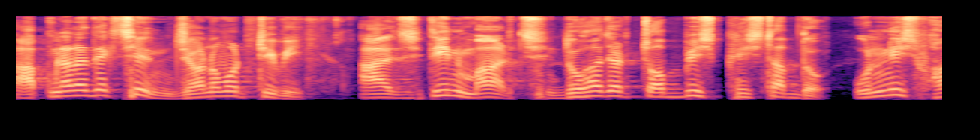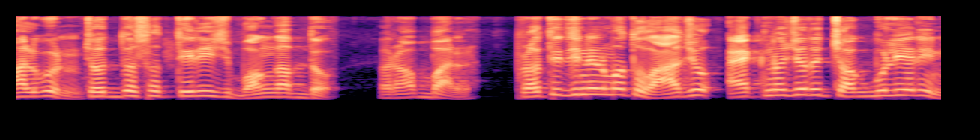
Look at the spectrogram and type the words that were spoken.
আপনারা দেখছেন জনমত টিভি। আজ তিন মার্চ দু হাজার চব্বিশ খ্রিস্টাব্দ, উনিশ ফাল্গুন চোদ্দশো তিরিশ বঙ্গাব্দ। রববার, প্রতিদিনের মতো আজও এক নজরে চক বুলিয়ে নিন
